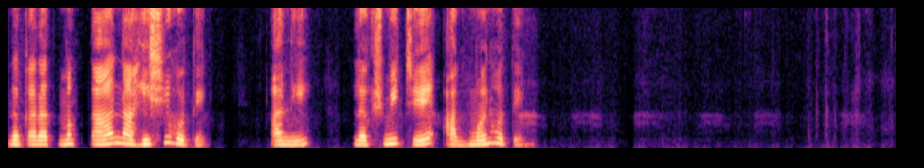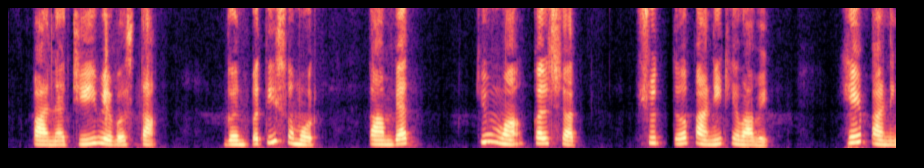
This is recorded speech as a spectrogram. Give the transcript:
नकारात्मकता नाहीशी होते आणि लक्ष्मीचे आगमन होते. पाण्याची व्यवस्था. गणपतीसमोर तांब्यात किंवा कलशात शुद्ध पाणी ठेवावे. हे पाणी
